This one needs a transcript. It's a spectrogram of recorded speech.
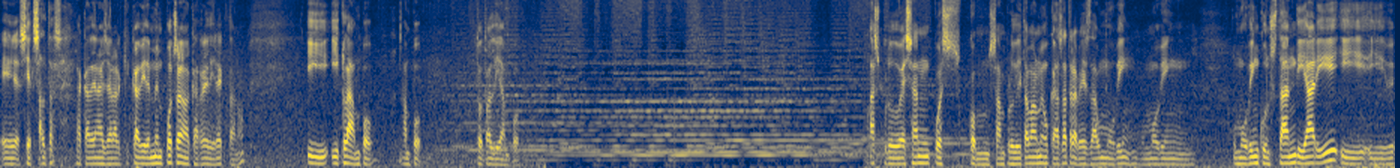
eh, si et saltes la cadena jeràrquica, evidentment pots anar al carrer directe, no? I, i clar, amb por, amb por, tot el dia amb por. es produeixen, pues, com s'han produït en el meu cas, a través d'un moving, un moving, un moving constant, diari, i, i,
